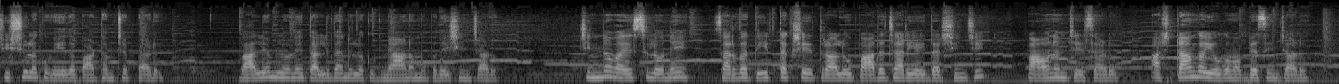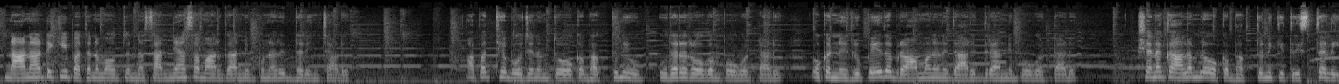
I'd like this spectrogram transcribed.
శిష్యులకు వేద పాఠం చెప్పాడు. బాల్యంలోనే తల్లిదండ్రులకు జ్ఞానం ఉపదేశించాడు. చిన్న వయస్సులోనే సర్వ తీర్థక్షేత్రాలు పాదచారి అయి దర్శించి పావనం చేశాడు. అష్టాంగ యోగం అభ్యసించాడు. నానాటికి పతనమవుతున్న సన్యాస మార్గాన్ని పునరుద్ధరించాడు. అపథ్య భోజనంతో ఒక భక్తుని ఉ- ఉదర రోగం పోగొట్టాడు. ఒక నిరుపేద బ్రాహ్మణుని దారిద్ర్యాన్ని పోగొట్టాడు. క్షణకాలంలో ఒక భక్తునికి త్రిస్థలి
